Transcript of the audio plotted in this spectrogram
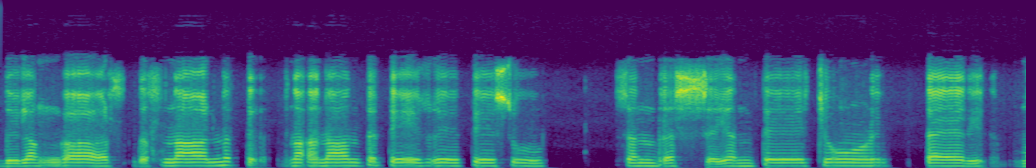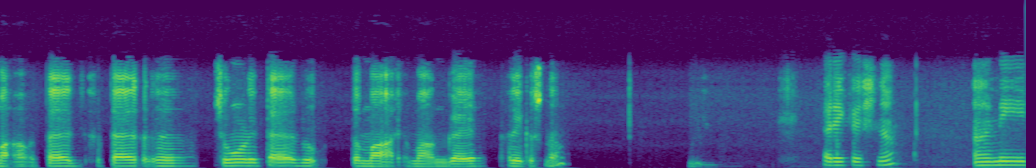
दिलङ्गादस्नान्ते तेषु सन्दृश्यन्ते चूणितैरि चूणितैरुत्तमाङ्गय हरे कृष्ण। हरे कृष्ण। अमी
